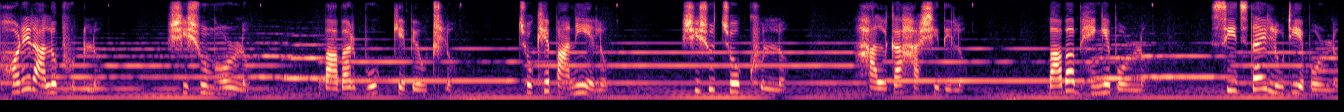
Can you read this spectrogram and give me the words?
ভরের আলো ফুটল। শিশু মরল। বাবার বুক কেঁপে উঠল। চোখে পানি এলো। শিশু চোখ খুলল। হালকা হাসি দিল। বাবা ভেঙে পড়ল। সিজদায় লুটিয়ে পড়ল।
